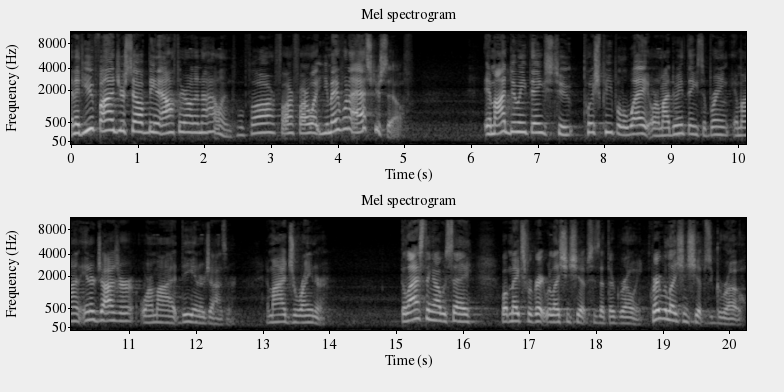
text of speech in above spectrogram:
And if you find yourself being out there on an island, far, far, far away, you may want to ask yourself Am I doing things to push people away, or am I doing things to bring, am I an energizer or am I a de energizer? Am I a drainer? The last thing I would say, what makes for great relationships is that they're growing. Great relationships grow.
